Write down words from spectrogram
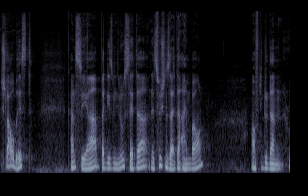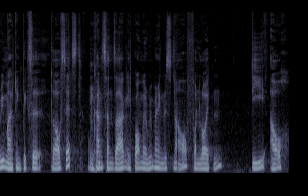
schlau bist, kannst du ja bei diesem Newsletter eine Zwischenseite einbauen, auf die du dann Remarketing-Pixel draufsetzt und Mhm. kannst dann sagen, ich baue mir Remarketing-Listen auf von Leuten, die auch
